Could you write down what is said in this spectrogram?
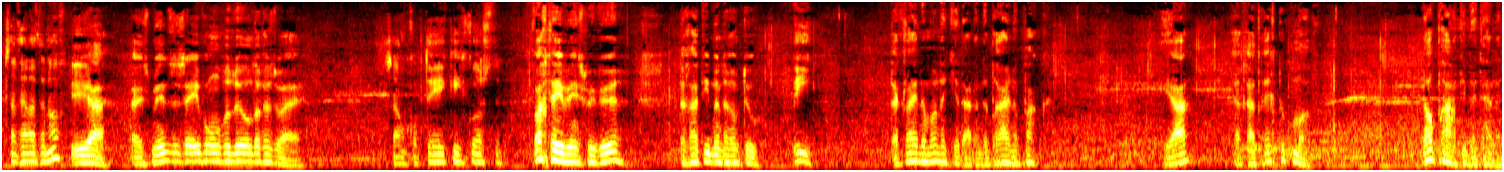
Staat Hellet er nog? Ja, hij is minstens even ongeduldig als wij. Zou een kop thee kosten. Wacht even, inspecteur. Er gaat iemand naar hem toe. Wie? Dat kleine mannetje daar in de bruine pak. Ja, hij gaat recht op hem af. Nou praat hij met Helen.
